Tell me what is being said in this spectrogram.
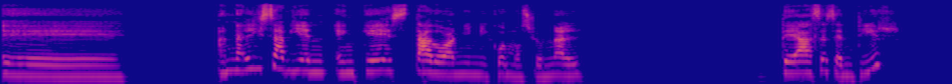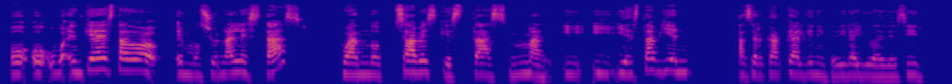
eh, analiza bien en qué estado anímico emocional te hace sentir o, en qué estado emocional estás cuando sabes que estás mal y, y, está bien acercarte a alguien y pedir ayuda y decir,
